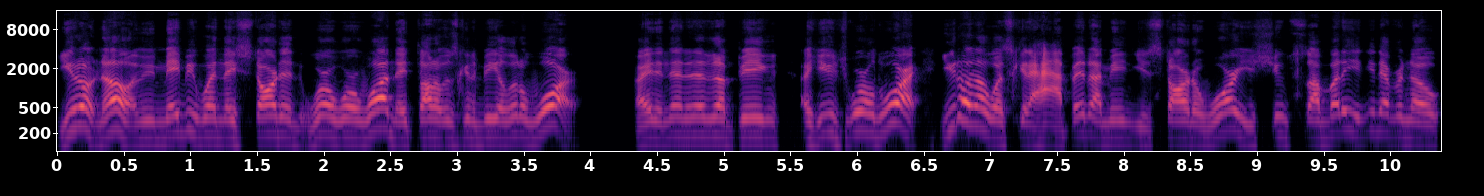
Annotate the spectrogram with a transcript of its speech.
you don't know. I mean, maybe when they started World War One, they thought it was going to be a little war, right? And then it ended up being a huge world war. You don't know what's going to happen. I mean, you start a war, you shoot somebody, and you never know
